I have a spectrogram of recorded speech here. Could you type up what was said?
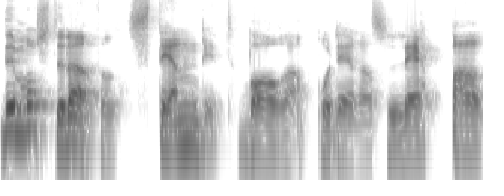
det måste därför ständigt vara på deras läppar.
